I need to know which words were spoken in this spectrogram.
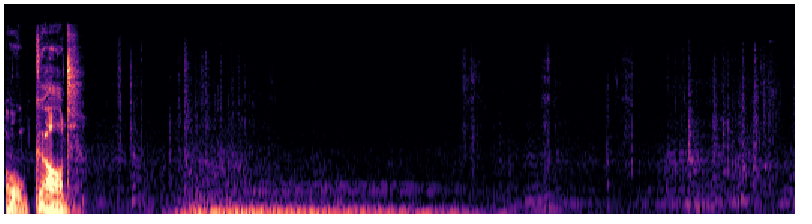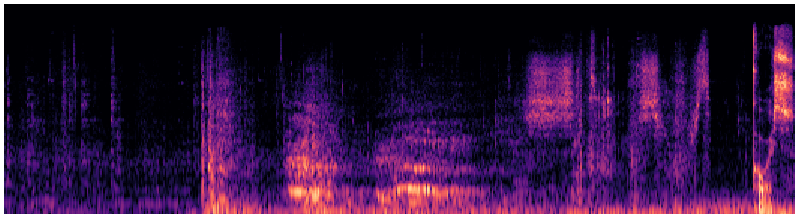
Oh, God. Shit. Shamblers. Of course.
